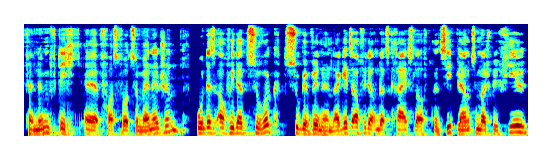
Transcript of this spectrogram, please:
vernünftig äh, Phosphor zu managen und es auch wieder zurückzugewinnen. Da geht es auch wieder um das Kreislaufprinzip. Wir haben zum Beispiel viel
